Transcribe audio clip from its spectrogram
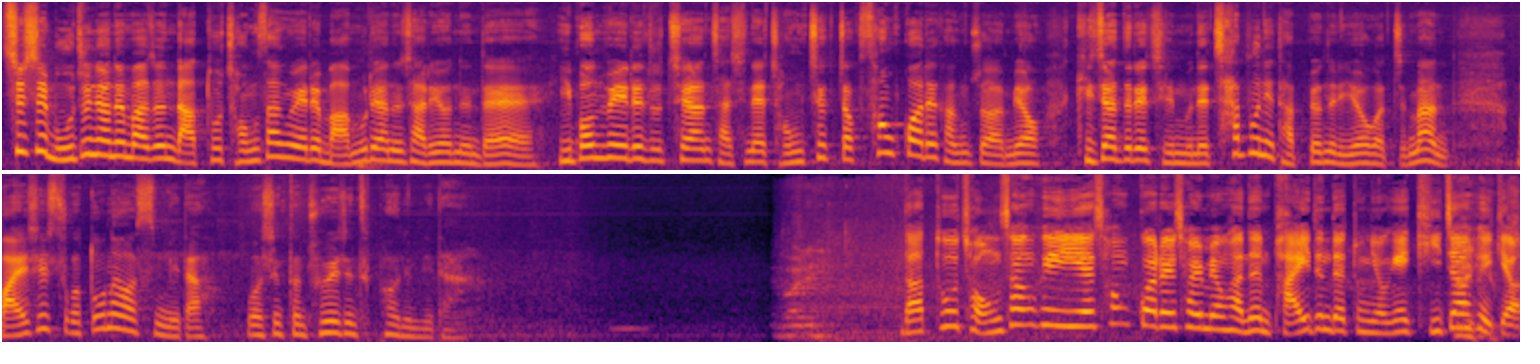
75주년을 맞은 나토 정상회의를 마무리하는 자리였는데 이번 회의를 주최한 자신의 정책적 성과를 강조하며 기자들의 질문에 차분히 답변을 이어갔지만 말 실수가 또 나왔습니다. 워싱턴 조혜진 특파원입니다. 나토 정상회의의 성과를 설명하는 바이든 대통령의 기자회견.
